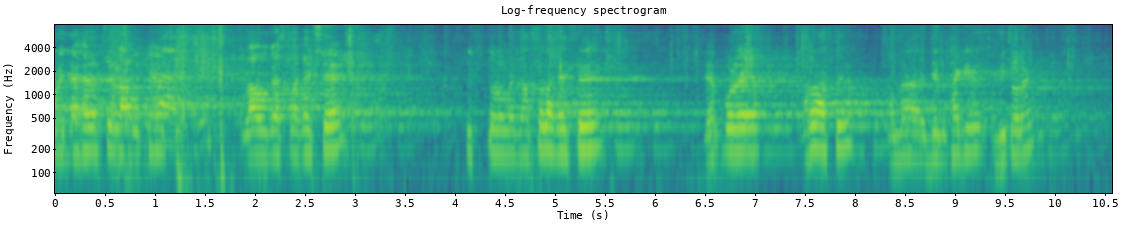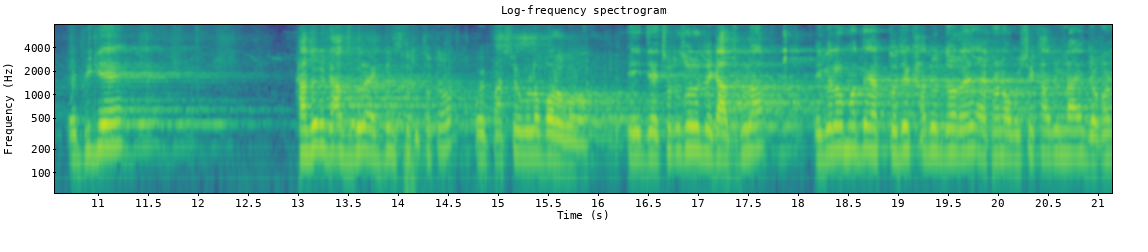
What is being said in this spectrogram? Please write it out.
ওই দেখা যাচ্ছে লাউ ক্ষেত, লাউ গাছ লাগাইছে। চিত্তরলা গাছও লাগাইছে। এরপরে আরও আছে, আমরা যেতে থাকি ভিতরে। এদিকে খাজুরের গাছগুলো একদম ছোট ছোট, ওই পাশে ওগুলো বড় বড়। এই যে ছোট ছোট যে গাছগুলা, এগুলোর মধ্যে এত যে খাজুর ধরে এখন অবশ্যই খাজুর নাই, যখন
